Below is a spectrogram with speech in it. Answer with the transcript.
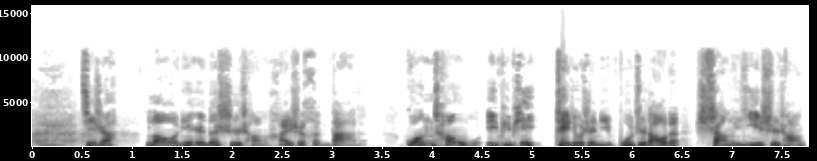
其实啊，老年人的市场还是很大的。广场舞 A P P，这就是你不知道的上亿市场。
